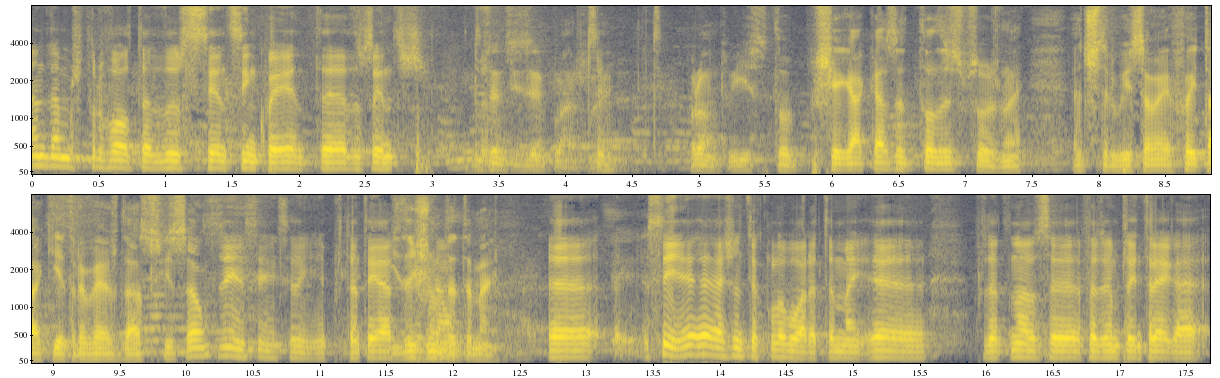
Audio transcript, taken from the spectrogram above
Andamos por volta dos 150, 200. 200 exemplares, Sim. É? Pronto, isso chega à casa de todas as pessoas, não é? A distribuição é feita aqui através da associação. Sim, sim, sim. Portanto, é a e da junta também. Uh, sim, a junta colabora também. Uh, portanto, nós uh, fazemos a entrega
